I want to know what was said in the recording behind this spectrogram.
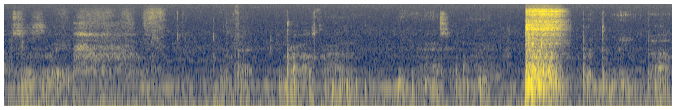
I was just like, Brown, asking why. But the main bout,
